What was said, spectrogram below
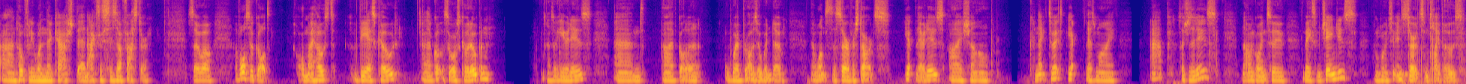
And hopefully, when they're cached, then accesses are faster. So uh, I've also got on my host VS Code, and I've got the source code open, and so here it is, and I've got a web browser window. Now, once the server starts, Yep, there it is. I shall connect to it. Yep, there's my app, such as it is. Now I'm going to make some changes. I'm going to insert some typos.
